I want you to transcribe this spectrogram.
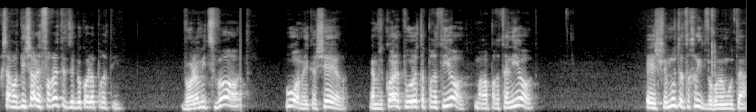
עכשיו רק נשאר לפרט את זה בכל הפרטים. ועול המצוות הוא המקשר גם את כל הפעולות הפרטיות, כלומר הפרטניות, אה, שלמות התכלית ורוממותה.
